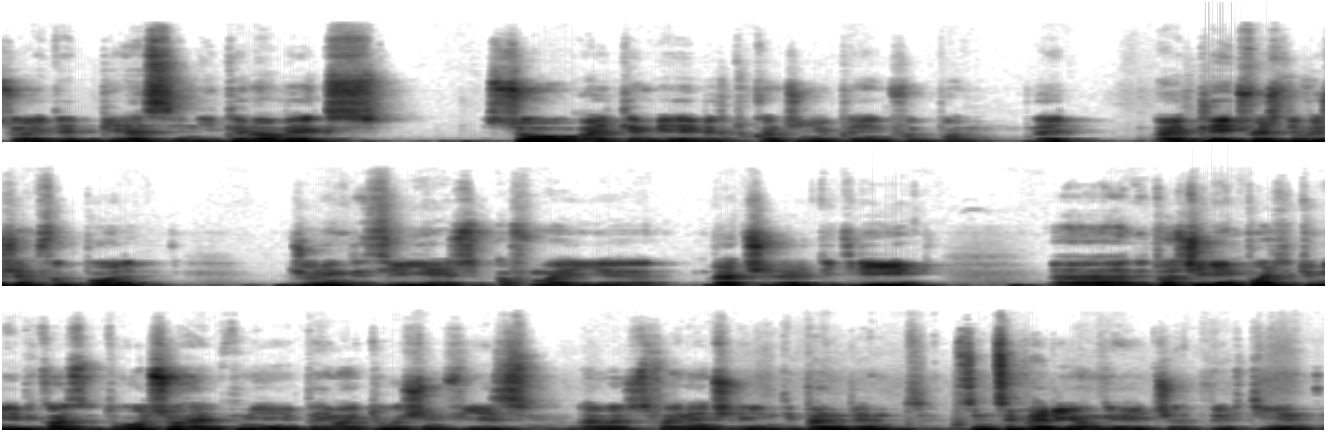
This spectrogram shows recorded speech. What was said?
So I did BS in economics so I can be able to continue playing football. Like I played first division football during the three years of my uh, bachelor degree. Uh, and it was really important to me because it also helped me pay my tuition fees. I was financially independent since a very young age at 13.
